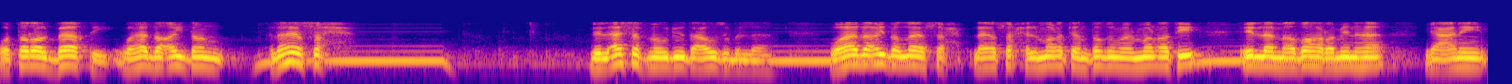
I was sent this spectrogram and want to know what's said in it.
وترى الباقي. وهذا أيضا لا يصح. للأسف موجود أعوذ بالله. وهذا أيضا لا يصح. لا يصح المرأة أن تنظر من المرأة إلا ما ظهر منها. يعني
